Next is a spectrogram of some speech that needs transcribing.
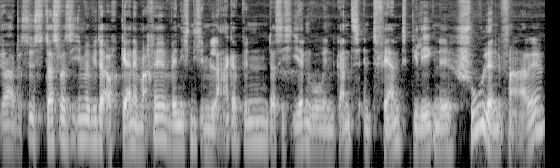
Ja, das ist das, was ich immer wieder auch gerne mache, wenn ich nicht im Lager bin, dass ich irgendwo in ganz entfernt gelegene Schulen fahre,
